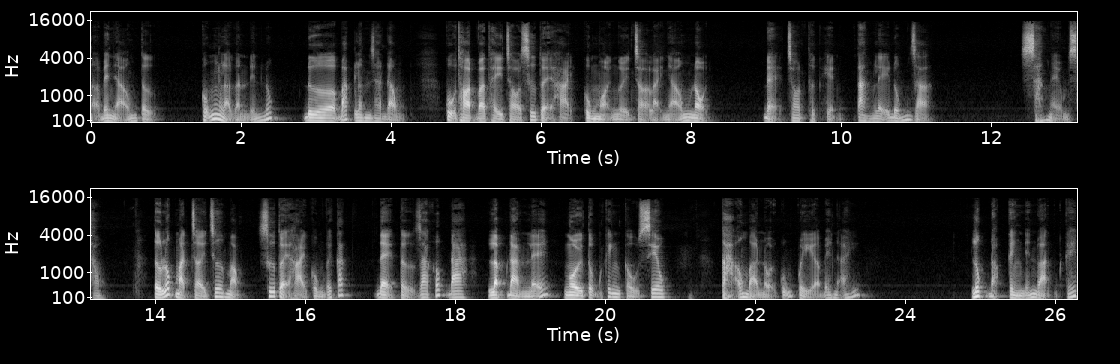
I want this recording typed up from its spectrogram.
ở bên nhà ông tự, cũng là gần đến lúc đưa bác lâm ra đồng, cụ thọt và thầy trò sư tuệ hải cùng mọi người trở lại nhà ông nội để cho thực hiện tang lễ đúng giờ. Sáng ngày hôm sau, từ lúc mặt trời chưa mọc, sư tuệ hải cùng với các đệ tử gia gốc đa lập đàn lễ, ngồi tụng kinh cầu siêu. Cả ông bà nội cũng quỳ ở bên ấy. Lúc đọc kinh đến đoạn kết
